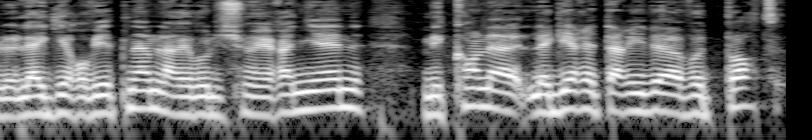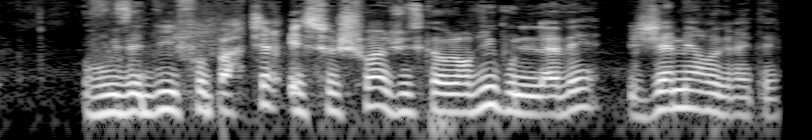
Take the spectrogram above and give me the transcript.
le- la guerre au Vietnam, la révolution iranienne. Mais quand la, la guerre est arrivée à votre porte, vous vous êtes dit il faut partir. Et ce choix, jusqu'à aujourd'hui, vous ne l'avez jamais regretté?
